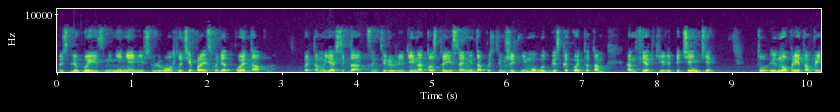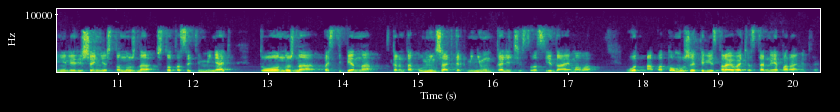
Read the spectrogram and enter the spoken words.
То есть любые изменения, они в любом случае происходят поэтапно. Поэтому я всегда акцентирую людей на то, что если они, допустим, жить не могут без какой-то там конфетки или печеньки, то, но при этом приняли решение, что нужно что-то с этим менять, то нужно постепенно, скажем так, уменьшать как минимум количество съедаемого, вот, а потом уже перестраивать остальные параметры.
